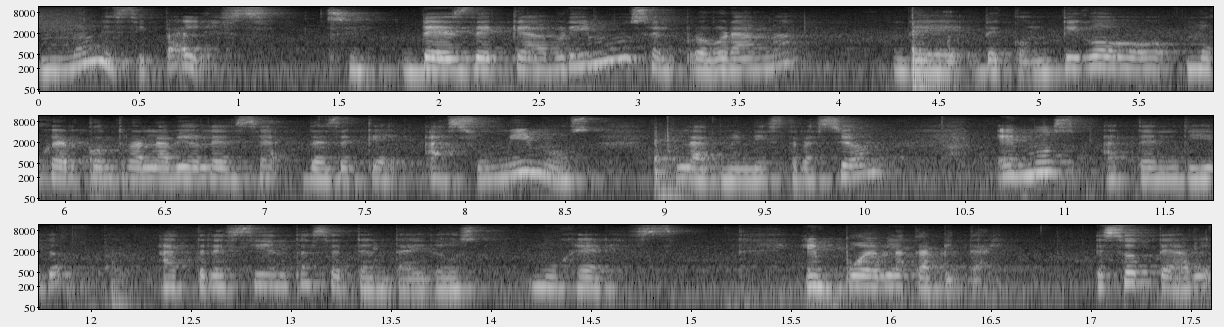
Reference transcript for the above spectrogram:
municipales. Desde que abrimos el programa de, Contigo Mujer contra la Violencia, desde que asumimos la administración, hemos atendido a 372 mujeres en Puebla Capital. Eso te habla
